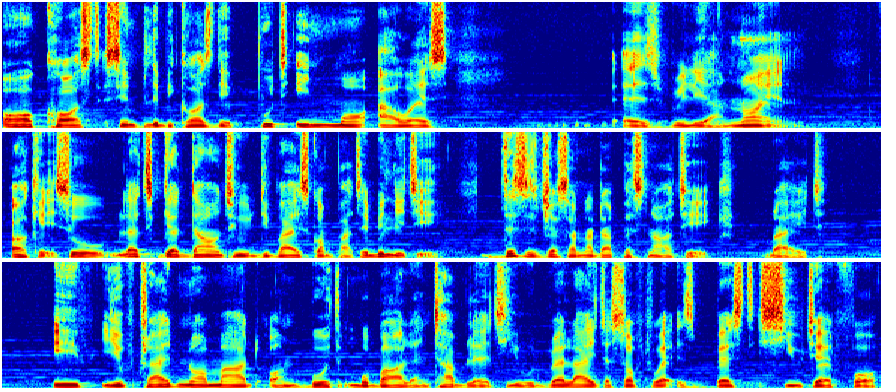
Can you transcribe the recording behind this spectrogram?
all costs simply because they put in more hours is really annoying. Okay, so let's get down to device compatibility. This is just another personal take, right? If you've tried Nomad on both mobile and tablet, you would realize the software is best suited for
